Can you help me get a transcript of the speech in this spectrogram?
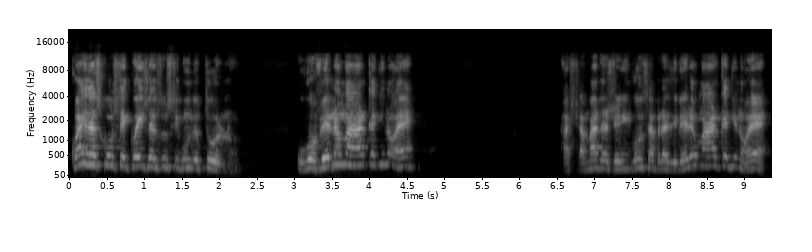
Quais as consequências do segundo turno? O governo é uma arca de Noé. A chamada geringonça brasileira é uma arca de Noé.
